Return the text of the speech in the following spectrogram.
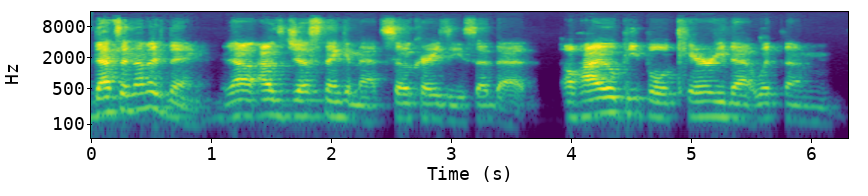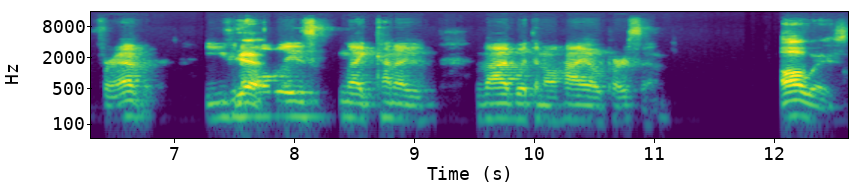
that's another thing. Yeah, I was just thinking that. So crazy you said that. Ohio people carry that with them forever. You can Yeah. always like kind of vibe with an Ohio person. Always.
